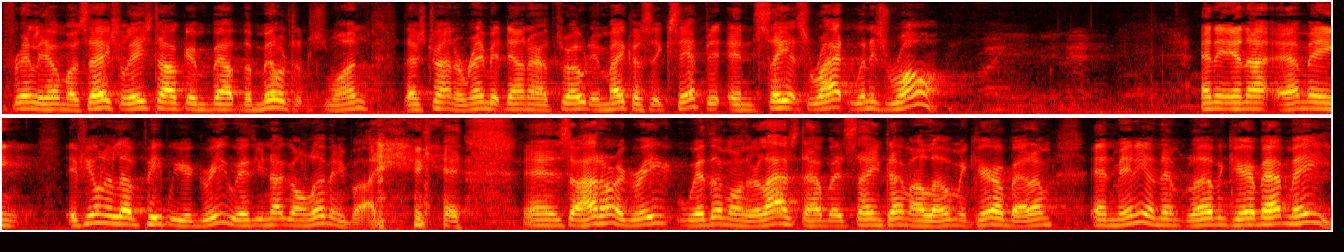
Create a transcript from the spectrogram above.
friendly homosexual. He's talking about the militant ones that's trying to ram it down our throat and make us accept it and say it's right when it's wrong. And, and I, I mean, if you only love people you agree with, you're not going to love anybody. and so I don't agree with them on their lifestyle, but at the same time, I love them and care about them. And many of them love and care about me.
